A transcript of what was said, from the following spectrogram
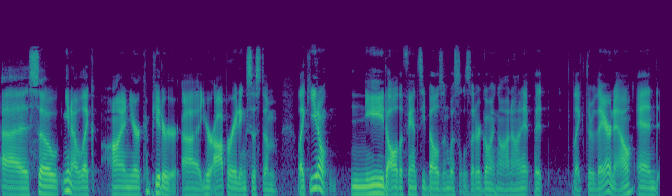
Uh, so you know, like on your computer, uh, your operating system, like you don't need all the fancy bells and whistles that are going on on it, but like they're there now, and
